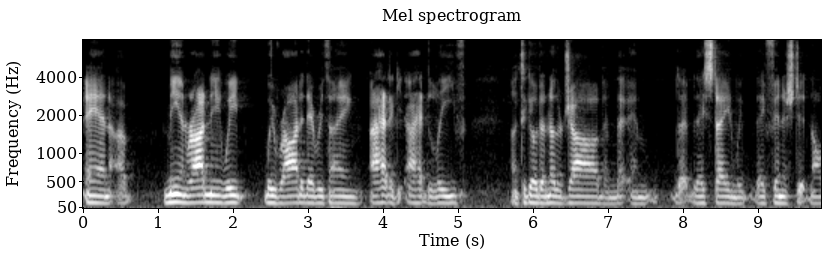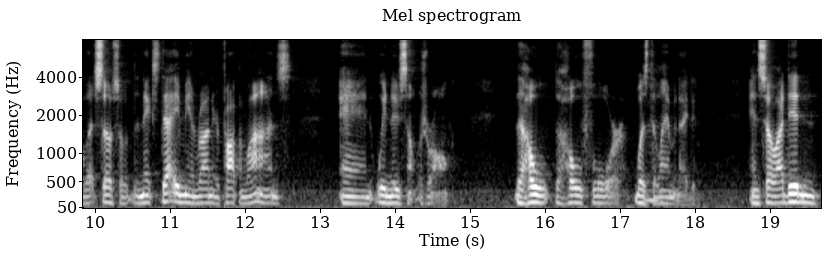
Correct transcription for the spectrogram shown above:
and uh, me and Rodney, we we rodded everything. I had to I had to leave uh, to go to another job, and th- and th- they stayed and we they finished it and all that stuff. So the next day, me and Rodney are popping lines, and we knew something was wrong. The whole the whole floor was delaminated, and so I didn't.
